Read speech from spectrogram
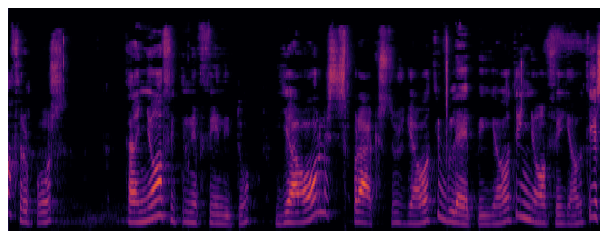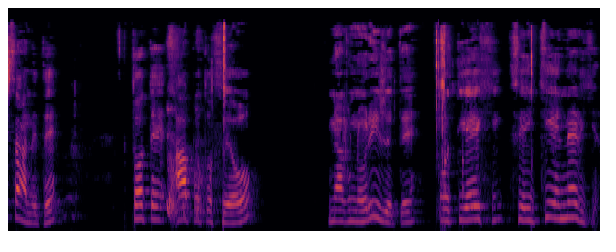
άνθρωπος θα νιώθει την ευθύνη του για όλες τις πράξεις τους, για ό,τι βλέπει, για ό,τι νιώθει, για ό,τι αισθάνεται, τότε από το Θεό να γνωρίζετε ότι έχει θεϊκή ενέργεια.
